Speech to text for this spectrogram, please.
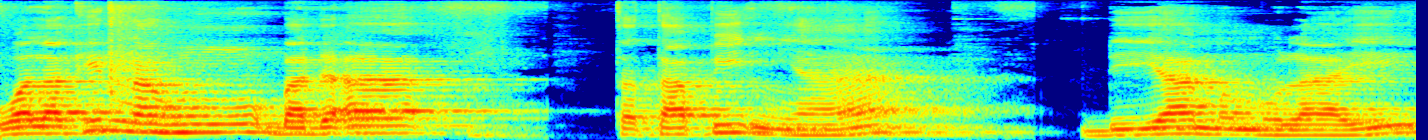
Walakinnahu bada'a tetapinya dia memulai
